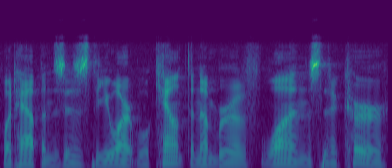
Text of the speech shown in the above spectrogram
what happens is the UART will count the number of ones that occur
